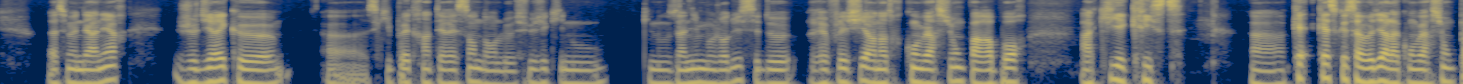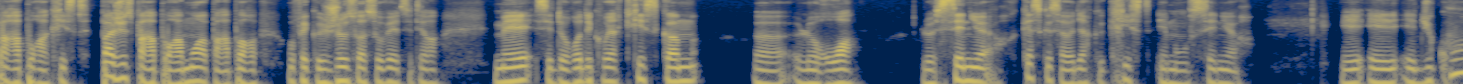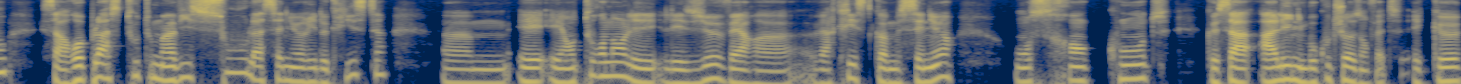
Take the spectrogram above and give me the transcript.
La semaine dernière, je dirais que euh, ce qui peut être intéressant dans le sujet qui nous, qui nous anime aujourd'hui, c'est de réfléchir à notre conversion par rapport à qui est Christ. Euh, qu'est-ce que ça veut dire la conversion par rapport à Christ? Pas juste par rapport à moi, par rapport au fait que je sois sauvé, etc. Mais c'est de redécouvrir Christ comme euh, le roi, le Seigneur. Qu'est-ce que ça veut dire que Christ est mon Seigneur? Et, du coup, ça replace toute ma vie sous la Seigneurie de Christ. Euh, et, en tournant les, yeux vers, vers Christ comme Seigneur, on se rend compte que ça aligne beaucoup de choses en fait et que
